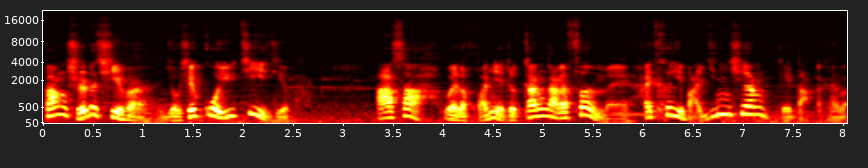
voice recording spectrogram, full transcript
当时的气氛有些过于寂静，阿萨为了缓解这尴尬的氛围，还特意把音箱给打开了，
